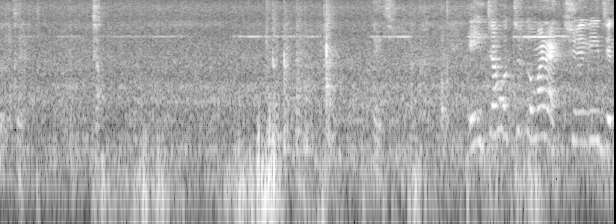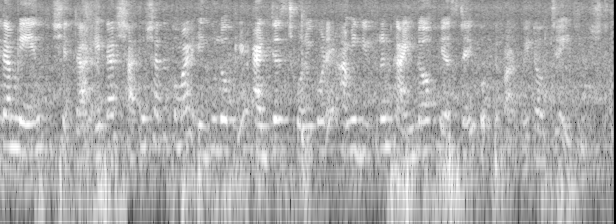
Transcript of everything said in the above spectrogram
হয়েছে। এইটা হচ্ছে তোমার অ্যাকচুয়ালি যেটা মেন সেটা। এটার সাথে সাথে তোমার এগুলোকে অ্যাডজাস্ট করে করে আমি ডিফারেন্ট কাইন্ড অফ হেয়ারস্টাইল করতে পারব। এটা হচ্ছে এই জিনিসটা।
